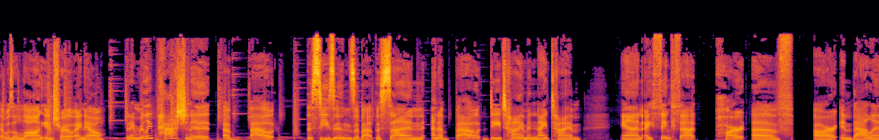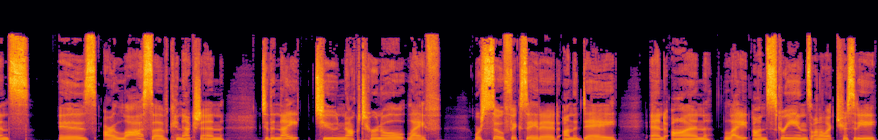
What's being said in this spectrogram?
That was a long intro, I know, but I'm really passionate about the seasons, about the sun, and about daytime and nighttime. And I think that part of our imbalance is our loss of connection to the night, to nocturnal life. We're so fixated on the day and on light, on screens, on electricity.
